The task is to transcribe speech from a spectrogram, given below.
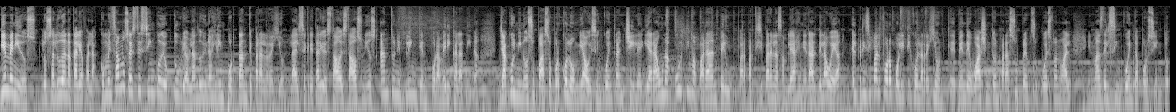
Bienvenidos, los saluda Natalia Falá. Comenzamos este 5 de octubre hablando de una gira importante para la región, la del secretario de Estado de Estados Unidos Anthony Blinken por América Latina. Ya culminó su paso por Colombia, hoy se encuentra en Chile y hará una última parada en Perú para participar en la Asamblea General de la OEA, el principal foro político de la región, que depende de Washington para su presupuesto anual en más del 50%.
